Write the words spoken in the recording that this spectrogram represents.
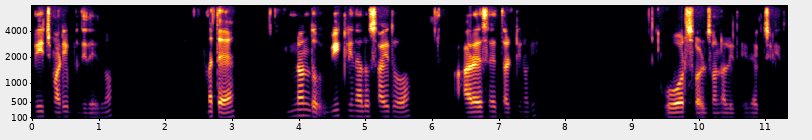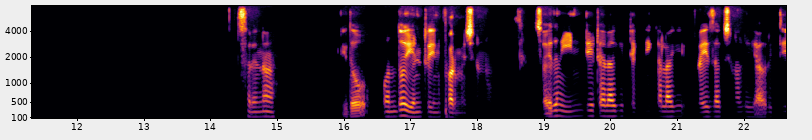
ಬ್ರೀಚ್ ಮಾಡಿ ಬಂದಿದೆ ಇದು. ಮತ್ತೆ ಇನ್ನೊಂದು ವೀಕ್ಲಿ ನಲ್ಲೂ ಸಹ ಇದು ಆರ್ ಎಸ್ ಐ ತರ್ಟಿ ನೋಡಿ ಓವರ್ ಸೋಲ್ಡ್ ಝೋನ್ ಅಲ್ಲಿ ಇದೆ ಇದು ಆಕ್ಚುಲಿ ಇದು. ಸರಿನಾ? ಇದು ಒಂದು ಎಂಟ್ರಿ ಇನ್ಫಾರ್ಮೇಶನ್ ಸೊ ಇದನ್ನ ಇನ್ ಡೀಟೇಲ್ ಆಗಿ ಟೆಕ್ನಿಕಲ್ ಆಗಿ ಪ್ರೈಸ್ ಆಕ್ಷನ್ ಅಲ್ಲಿ ಯಾವ ರೀತಿ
